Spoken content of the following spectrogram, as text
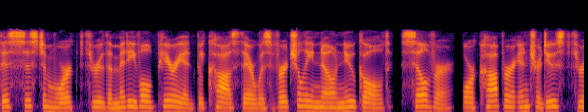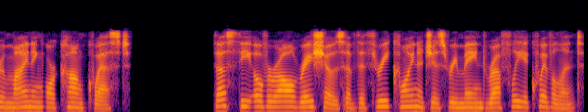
this system worked through the medieval period because there was virtually no new gold, silver, or copper introduced through mining or conquest. Thus the overall ratios of the three coinages remained roughly equivalent.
